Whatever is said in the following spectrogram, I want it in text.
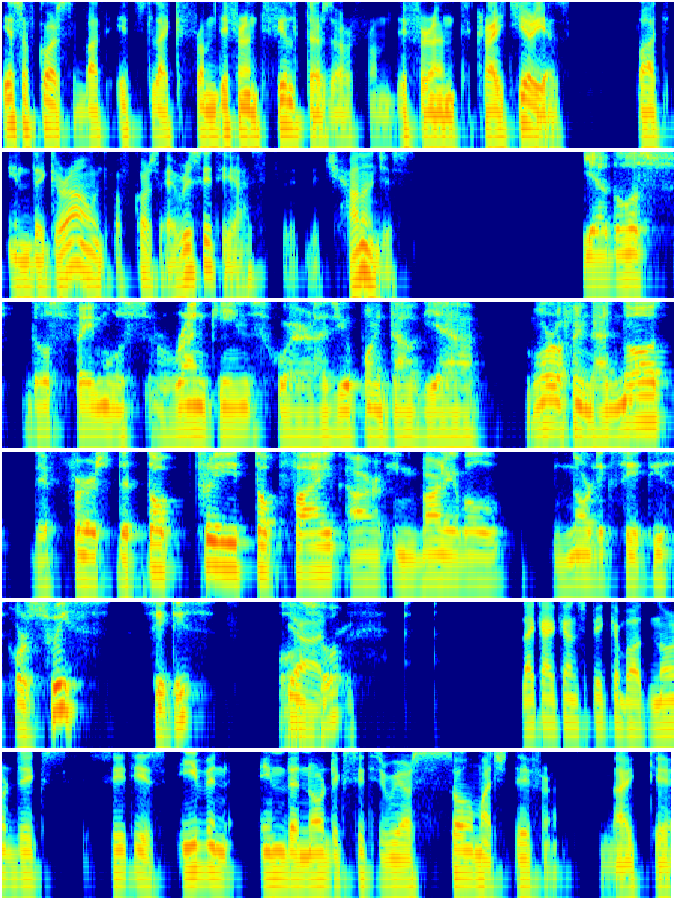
Yes, of course, but it's like from different filters or from different criterias. But in the ground, of course, every city has the, challenges yeah, those those famous rankings where, as you point out, yeah, more often than not, the first, the top three, top five are invariable Nordic cities or Swiss cities also. Yeah, like I can speak about Nordic cities. Even in the Nordic cities, we are so much different. Like uh,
